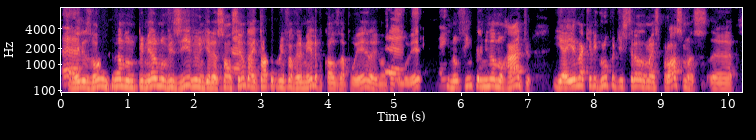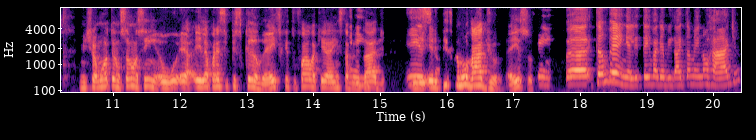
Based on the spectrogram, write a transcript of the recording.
É. Eles vão entrando primeiro no visível em direção ao é. centro, aí troca para o infravermelho por causa da poeira e não tem é, como ver. Sim, sim. E no fim termina no rádio. E aí, naquele grupo de estrelas mais próximas, uh, me chamou a atenção assim: o, é, ele aparece piscando. É isso que tu fala que é a instabilidade. Ele, ele, pisca no rádio, é isso? Uh, também, ele tem variabilidade também no rádio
